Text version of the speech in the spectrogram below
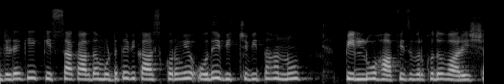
ਜਿਹੜੇ ਕਿ ਕਿੱਸਾ ਕਾਵ ਦਾ ਮੁੱਢ ਤੇ ਵਿਕਾਸ ਕਰੋਗੇ, ਉਹਦੇ ਵਿੱਚ ਵੀ ਤੁਹਾਨੂੰ ਪੀਲੂ, ਹਾਫਿਜ਼ ਵਰਖੁਦ ਵਾਰਿਸ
